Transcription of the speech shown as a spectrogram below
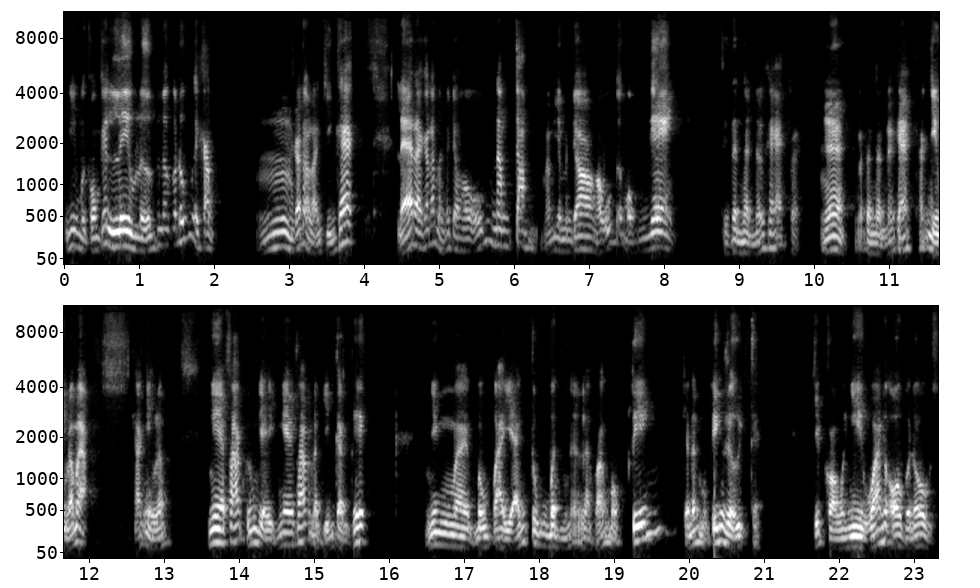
nhưng mà còn cái liều lượng nó có đúng hay không? Ừ, cái đó là chuyện khác lẽ ra cái đó mình phải cho họ uống 500 mà bây giờ mình cho họ uống tới một ngàn, thì tình hình nó khác rồi, nha tình hình nó khác khác nhiều lắm ạ à. khác nhiều lắm nghe pháp cũng vậy, nghe pháp là chuyện cần thiết, nhưng mà một bài giảng trung bình là khoảng một tiếng cho đến một tiếng rưỡi chứ còn nhiều quá nó overdose,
